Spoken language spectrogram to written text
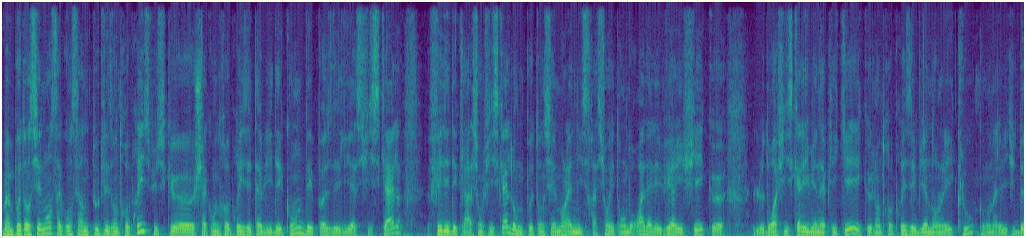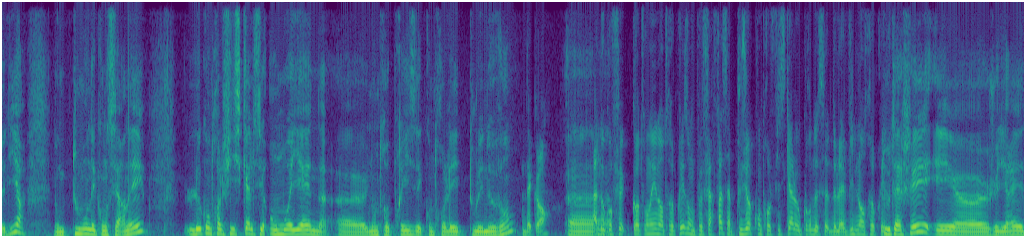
Ben, potentiellement, ça concerne toutes les entreprises, puisque chaque entreprise établit des comptes, dépose des liasses fiscales, fait des déclarations fiscales. Donc, potentiellement, l'administration est en droit d'aller vérifier que le droit fiscal est bien appliqué et que l'entreprise est bien dans les clous, comme on a l'habitude de dire. Donc, tout le monde est concerné. Le contrôle fiscal, c'est en moyenne, euh, une entreprise est contrôlée tous les 9 ans. D'accord. Euh, ah, donc on fait, quand on est une entreprise, on peut faire face à plusieurs contrôles fiscaux au cours de, de la vie de l'entreprise Tout à fait, et euh, je dirais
